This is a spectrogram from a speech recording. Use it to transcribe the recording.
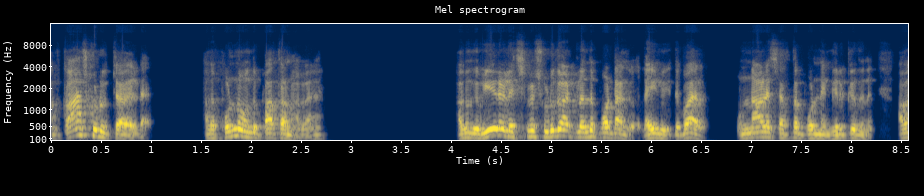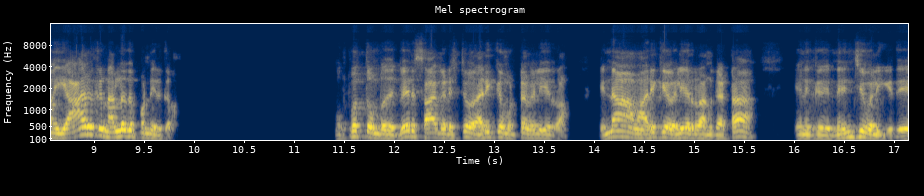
அந்த காசு கொடுக்க தேவையில்ல. அந்த பொண்ணை வந்து பார்த்தான் அவன்? அவங்க வீரலட்சுமி சுடுகாட்டுல இருந்து போட்டாங்க. லைவ் இது பார் உன்னால செத்த பொண்ணு இங்க இருக்குதுன்னு. அவன் யாருக்கு நல்லது பண்ணிருக்கான் முப்பத்தொன்பது பேர் சாகடிச்சுட்டு ஒரு அறிக்கை மட்டும் வெளியிடுறான். என்ன அவன் அறிக்கை வெளியிடுறான்னு கேட்டா எனக்கு நெஞ்சு வலிக்குது.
